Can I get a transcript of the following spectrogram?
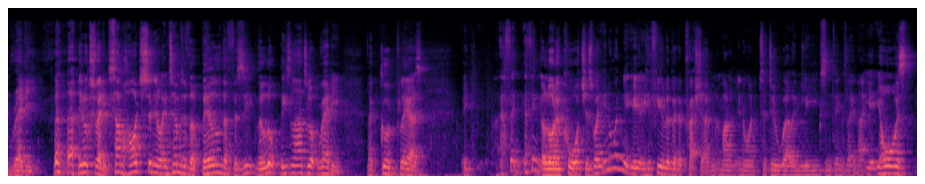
ready. he looks ready. Sam Hodgson, you know, in terms of the build, the physique, the look, these lads look ready. They're good players. It, I think I think a lot of coaches, well, you know, when you, you feel a bit of pressure, you know, to do well in leagues and things like that, you, you always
